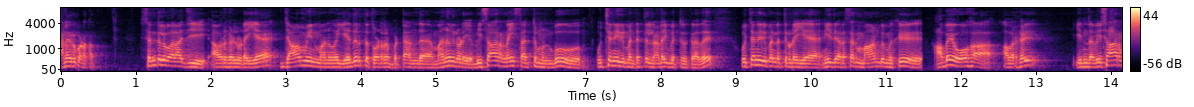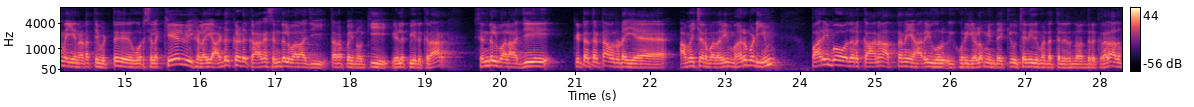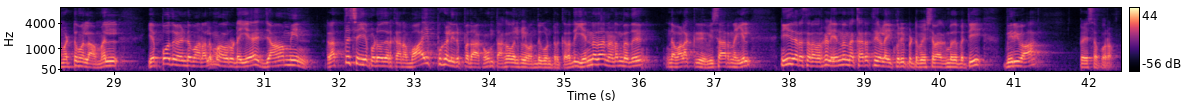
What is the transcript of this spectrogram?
அனைவருக்கும் வணக்கம். செந்தில் பாலாஜி அவர்களுடைய ஜாமீன் மனுவை எதிர்த்து தொடரப்பட்ட அந்த மனுவினுடைய விசாரணை சற்று முன்பு உச்சநீதிமன்றத்தில் நடைபெற்றிருக்கிறது. உச்சநீதிமன்றத்தினுடைய நீதியரசர் மாண்புமிகு அபய் ஓஹா அவர்கள் இந்த விசாரணையை நடத்திவிட்டு ஒரு சில கேள்விகளை அடுக்கடுக்காக செந்தில் பாலாஜி தரப்பை நோக்கி எழுப்பியிருக்கிறார். செந்தில் பாலாஜி கிட்டத்தட்ட அவருடைய அமைச்சர் பதவி மறுபடியும் பறிபோவதற்கான அத்தனை அறிகுறிகளும் இன்றைக்கு உச்சநீதிமன்றத்தில் இருந்து வந்திருக்கிறது. அது மட்டுமல்லாமல் எப்போது வேண்டுமானாலும் அவருடைய ஜாமீன் ரத்து செய்யப்படுவதற்கான வாய்ப்புகள் இருப்பதாகவும் தகவல்கள் வந்து கொண்டிருக்கிறது. என்னதான் நடந்தது? இந்த வழக்கு விசாரணையில் நீதரசர் அவர்கள் என்னென்ன கருத்துக்களை குறிப்பிட்டு பேசுகிறார் என்பது பற்றி விரிவாக பேச போகிறோம்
